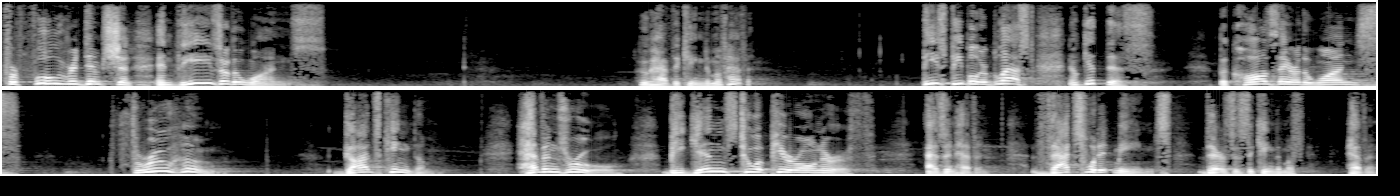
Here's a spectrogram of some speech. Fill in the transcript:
for full redemption. And these are the ones who have the kingdom of heaven. These people are blessed. Now, get this because they are the ones through whom God's kingdom, heaven's rule, begins to appear on earth as in heaven. That's what it means. Theirs is the kingdom of heaven.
